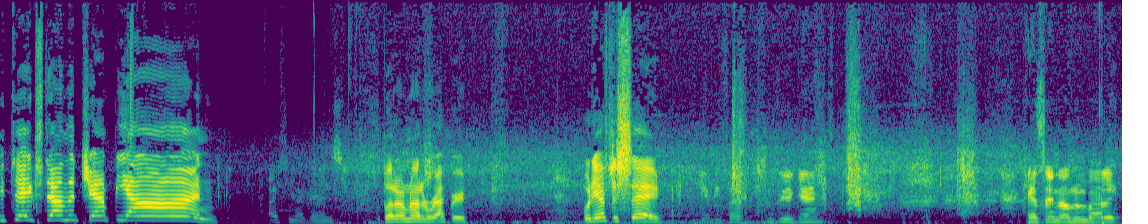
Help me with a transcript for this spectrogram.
He takes down the champion. Ice in my veins. But I'm not a rapper. What do you have to say? This is a game. Can't say nothing about it.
